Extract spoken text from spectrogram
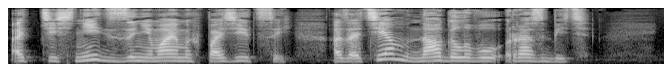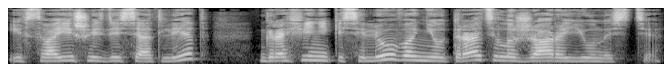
оттеснить с занимаемых позиций, а затем на голову разбить. И в свои 60 лет – графиня Киселева не утратила жара юности.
